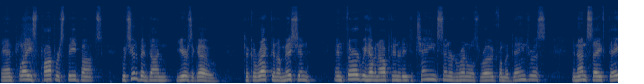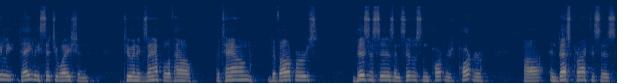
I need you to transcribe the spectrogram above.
and place proper speed bumps, which should have been done years ago, to correct an omission. And third, we have an opportunity to change Senator Reynolds Road from a dangerous and unsafe daily, daily situation to an example of how the town, developers, businesses, and citizen partners partner uh, and best practices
